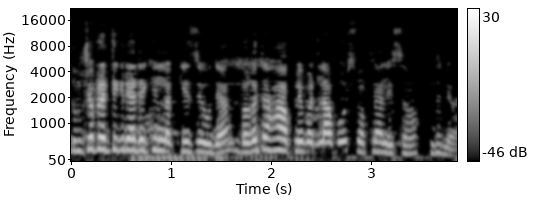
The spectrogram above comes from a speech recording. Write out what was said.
तुमच्या प्रतिक्रिया देखील नक्कीच येऊ द्या. बघत हा आपले बदलापूर स्वप्नालीसह. धन्यवाद.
